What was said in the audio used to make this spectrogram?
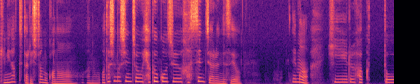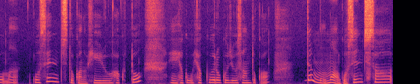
気になってたりしたのかな。あの私の身長158センチあるんですよ。でまあヒール履くとまあ5センチとかのヒールを履くと、えー、163とか。でもまあ5センチ差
